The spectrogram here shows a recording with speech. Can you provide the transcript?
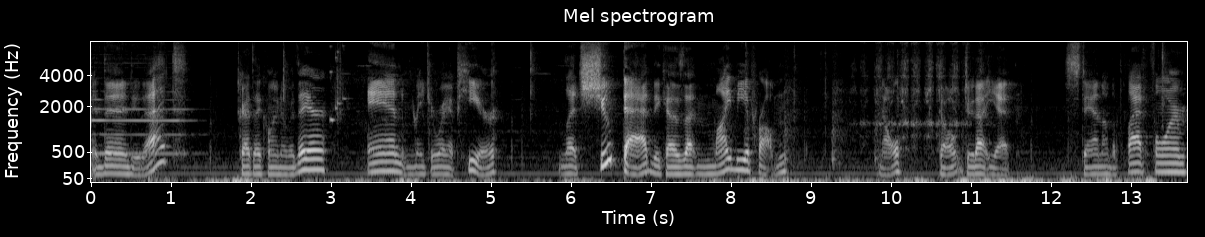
And then do that. Grab that coin over there and make your way up here. Let's shoot that because that might be a problem. No, don't do that yet. Stand on the platform.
